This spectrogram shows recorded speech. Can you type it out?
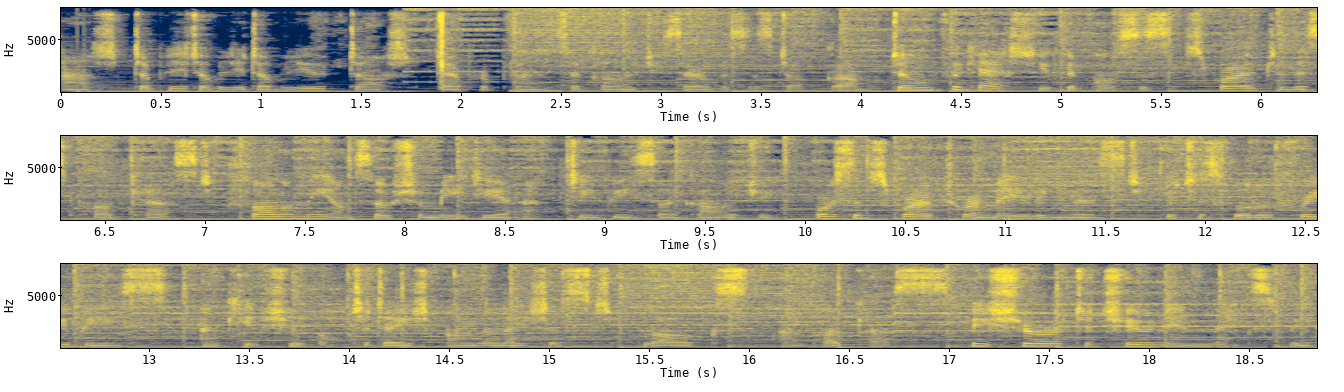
at www.deborahbyrnepsychologyservices.com. Don't forget, you can also subscribe to this podcast, follow me on social media at DB Psychology, or subscribe to our mailing list, which is full of freebies and keeps you up to date on the latest blogs and podcasts. Be sure to tune in next week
